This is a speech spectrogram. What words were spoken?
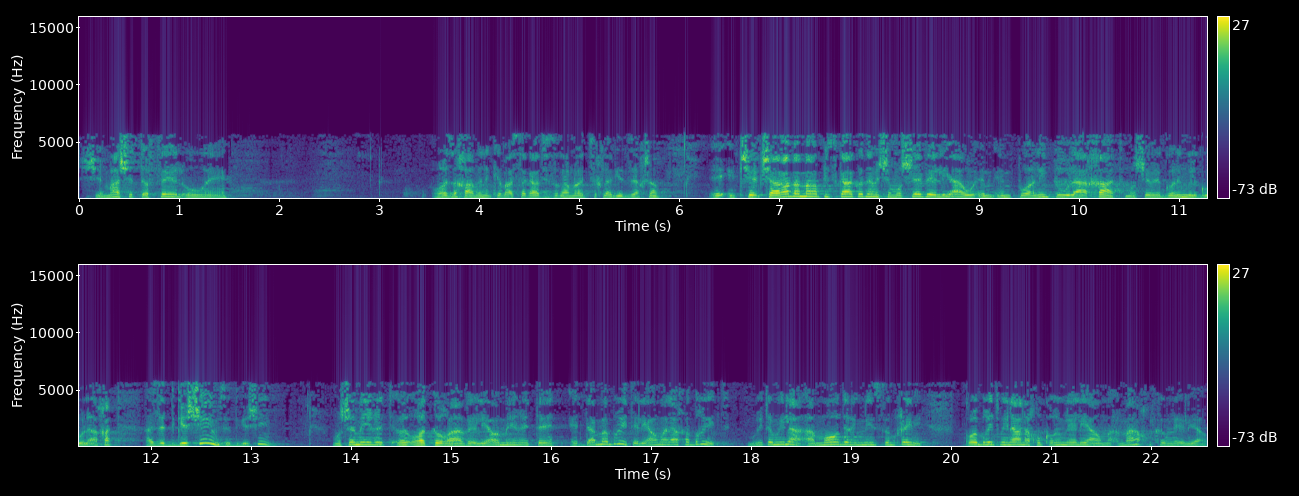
שמה שטפל הוא, אה, הוא זכר ונקבה. סגרתי סוגריים, לא צריך להגיד את זה עכשיו. אה, כש, כשהרב אמר בפסקה הקודמת שמשה ואליהו הם, הם פועלים פעולה אחת, משה וגולים לגאולה אחת, אז זה דגשים, זה דגשים. משה מאיר את אור התורה, ואליהו מאיר את, את דם הברית, אליהו מלאך הברית, ברית המילה, עמוד על ימין סמכני. כל ברית מילה אנחנו קוראים לאליהו. מה אנחנו קוראים לאליהו?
